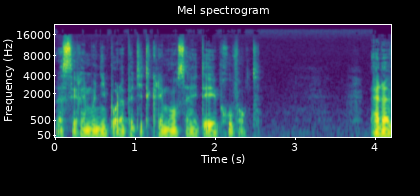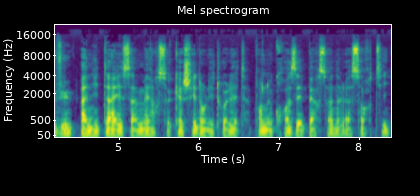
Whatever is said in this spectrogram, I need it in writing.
La cérémonie pour la petite Clémence a été éprouvante. Elle a vu Anita et sa mère se cacher dans les toilettes pour ne croiser personne à la sortie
